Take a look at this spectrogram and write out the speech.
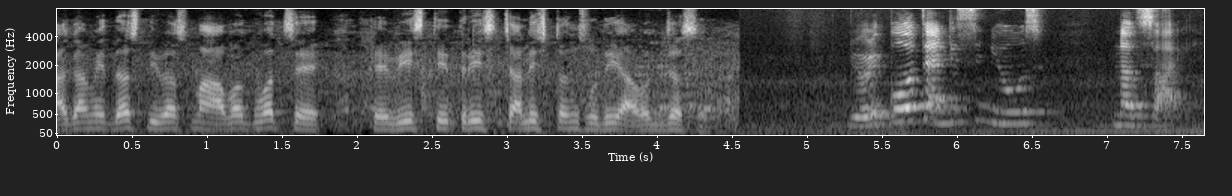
આગામી દસ દિવસમાં આવક વધશે તે વીસથી ત્રીસ ચાલીસ ટન સુધી આવક જશે. Report, NTC news Navsari.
